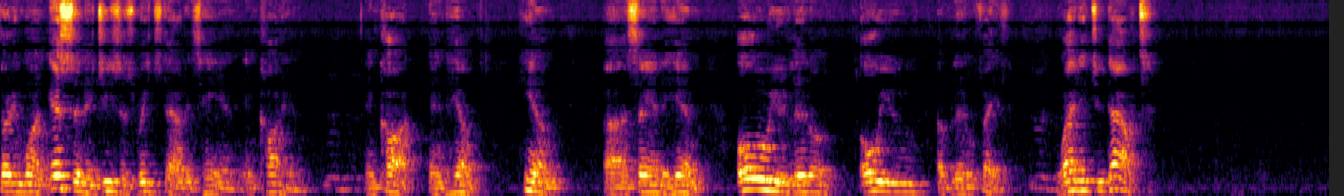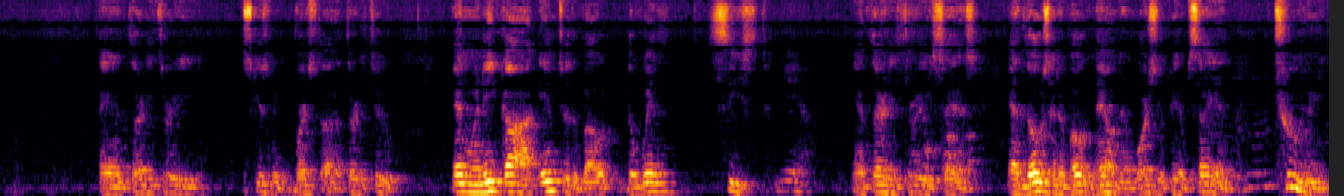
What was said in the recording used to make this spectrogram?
31. Instantly Jesus reached out his hand and caught him, and caught and helped him, uh, saying to him, Oh, you little, oh, you of little faith, why did you doubt? And 33, excuse me, verse uh, 32. And when he got into the boat, the wind ceased. Yeah. And 33 says, And those in the boat now and worship him, saying, Truly,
